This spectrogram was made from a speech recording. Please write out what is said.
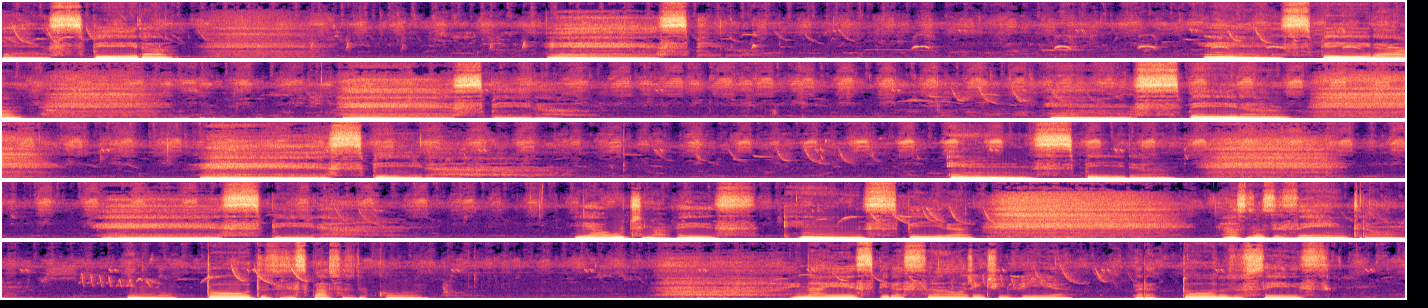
Inspira. Expira. Inspira. Expira. Inspira. Expira. Inspira. Expira. E a última vez, inspira. As luzes entram, inundam todos os espaços do corpo. E na expiração a gente envia para todos os seres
